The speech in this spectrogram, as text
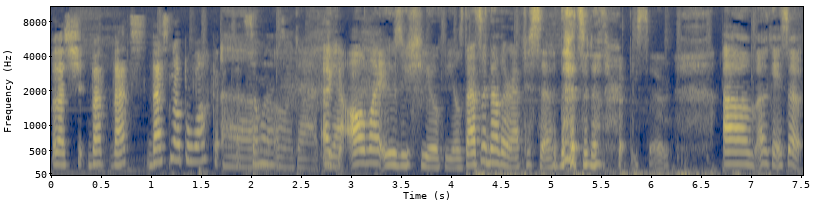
But that's that, that's that's not Biwako. That's Um, someone oh else. my god. Okay. Yeah, all my Uzushio feels. That's another episode. That's another episode. Um, okay, so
